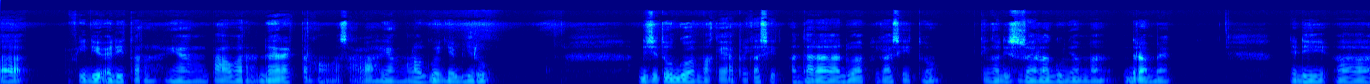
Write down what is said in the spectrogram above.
uh, video editor yang Power Director kalau nggak salah yang logonya biru. Di situ gue pakai aplikasi antara dua aplikasi itu tinggal disesuaikan lagunya sama drumnya. Jadi uh,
